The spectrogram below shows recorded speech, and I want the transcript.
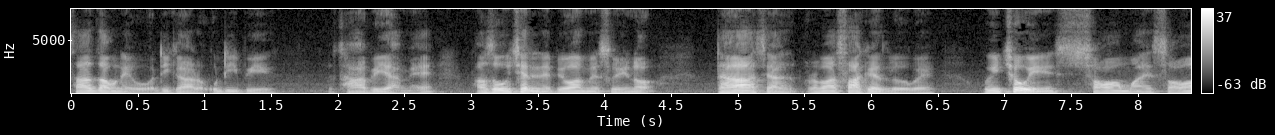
စားသောက်တွေကိုအဓိကတော့ OTP ထားပေးရမယ်နောက်ဆုံးချက်အနေနဲ့ပြောရမယ်ဆိုရင်တော့ဒါကဆရာပထမစခဲ့သလိုပဲဝင်းချုပ်ရင်ရှောင်းရမှာရှောင်းရ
